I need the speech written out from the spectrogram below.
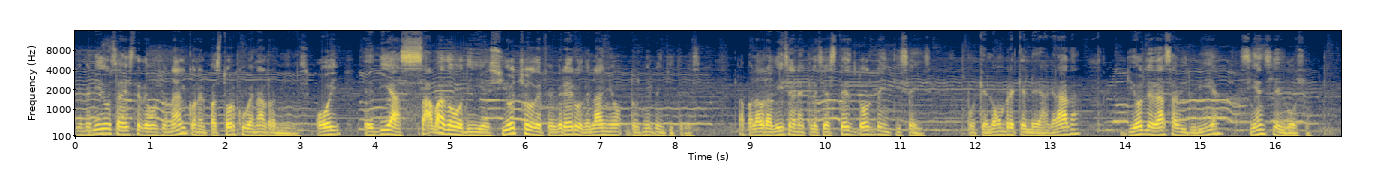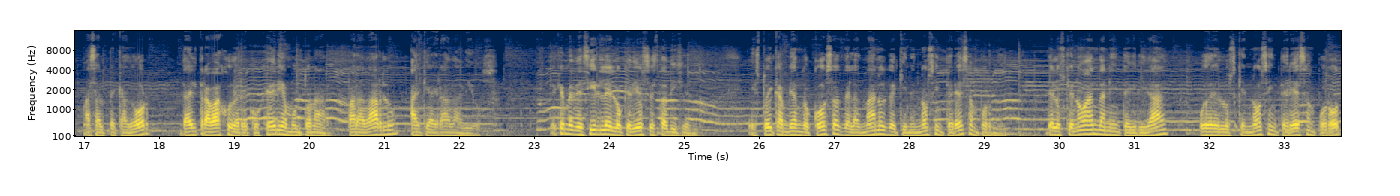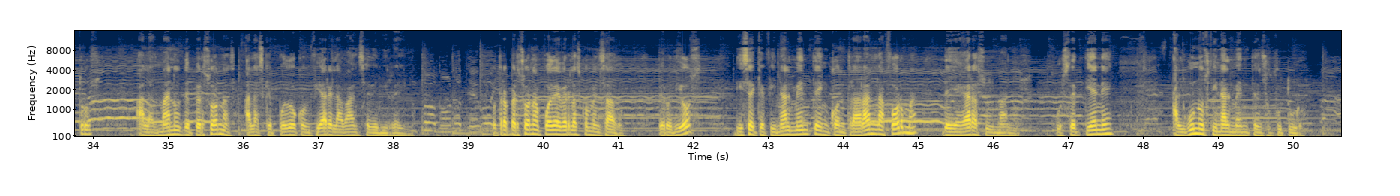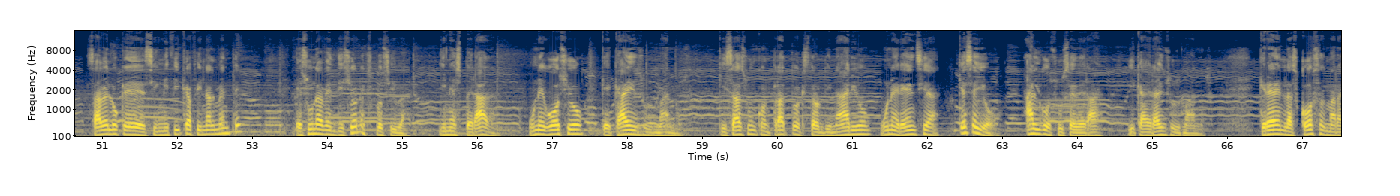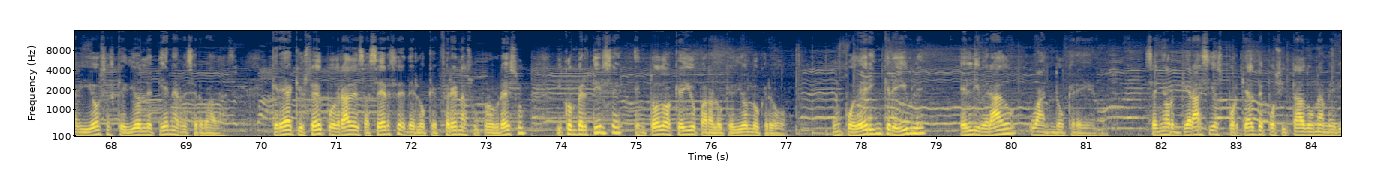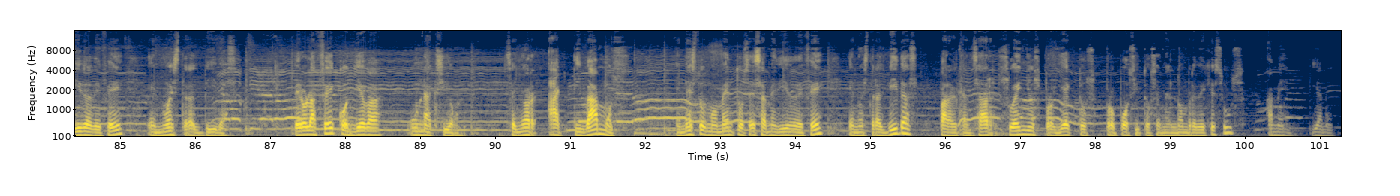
Bienvenidos a este devocional con el pastor Juvenal Ramírez. Hoy es día sábado 18 de febrero del año 2023. La palabra dice en Eclesiastés 2.26, porque el hombre que le agrada, Dios le da sabiduría, ciencia y gozo, mas al pecador da el trabajo de recoger y amontonar para darlo al que agrada a Dios. Déjeme decirle lo que Dios está diciendo. Estoy cambiando cosas de las manos de quienes no se interesan por mí de los que no andan en integridad o de los que no se interesan por otros a las manos de personas a las que puedo confiar el avance de mi reino. Otra persona puede haberlas comenzado, pero Dios dice que finalmente encontrarán la forma de llegar a sus manos. Usted tiene algunos finalmente en su futuro. ¿Sabe lo que significa finalmente? Es una bendición explosiva, inesperada, un negocio que cae en sus manos quizás un contrato extraordinario, una herencia, qué sé yo, algo sucederá y caerá en sus manos. Crea en las cosas maravillosas que Dios le tiene reservadas. Crea que usted podrá deshacerse de lo que frena su progreso y convertirse en todo aquello para lo que Dios lo creó. Un poder increíble es liberado cuando creemos. Señor, gracias porque has depositado una medida de fe en nuestras vidas. Pero la fe conlleva una acción. Señor, activamos en estos momentos esa medida de fe en nuestras vidas para alcanzar sueños, proyectos, propósitos en el nombre de Jesús. Amén y amén.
